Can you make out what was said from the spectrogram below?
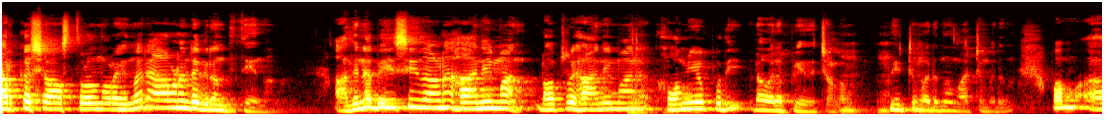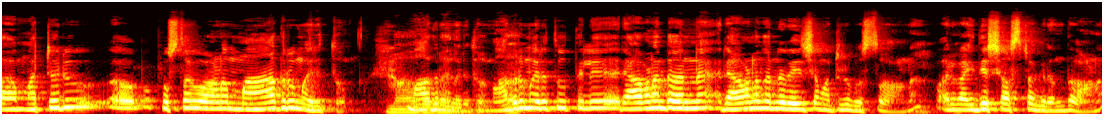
ആർക്കശാസ്ത്രം എന്ന് പറയുന്ന രാവണന്റെ ഗ്രന്ഥത്തിൽ നിന്ന് അതിനെ ബേസ് ചെയ്താണ് Hahnemann. Doctor Hahnemann homoeopathy develop ചെയ്തിട്ടുള്ളത്. നീറ്റ് മരുന്ന് മാറ്റം മരുന്ന് അപ്പം മറ്റൊരു പുസ്തകമാണ് മാതൃമരുത്വം. മാതൃമരുത്വം. മാതൃമരുത്വത്തിൽ രാവണന്റെ തന്നെ രാവണൻ തന്നെ രചിച്ച മറ്റൊരു പുസ്തകമാണ്. ഒരു വൈദ്യശാസ്ത്ര ഗ്രന്ഥമാണ്.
